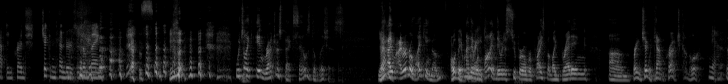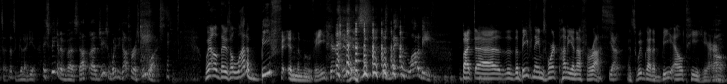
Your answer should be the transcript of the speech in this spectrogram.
Captain Crunch chicken tenders or something. yes. Which, like in retrospect, sounds delicious. Yeah. I, I remember liking them. Oh, they were and they were fine. They were just super overpriced. But like breading, um, breading chicken with Captain Crunch. Come on. Yeah. That's a that's a good idea. Hey, speaking of uh, stuff, uh, Jason, what have you got for us food wise? well, there's a lot of beef in the movie, there is. There's a lot of beef. but uh, the, the beef names weren't punny enough for us. Yeah. And so we've got a BLT here. Oh.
